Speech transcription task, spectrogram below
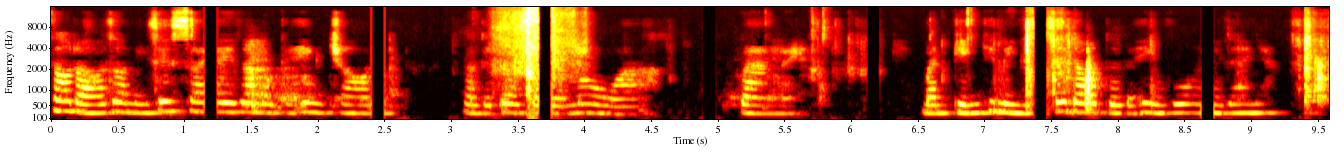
sau đó giờ mình sẽ xoay ra một cái hình tròn bằng cái tờ giấy màu à, vàng này. Bán kính thì mình sẽ đo từ cái hình vuông này ra nha.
